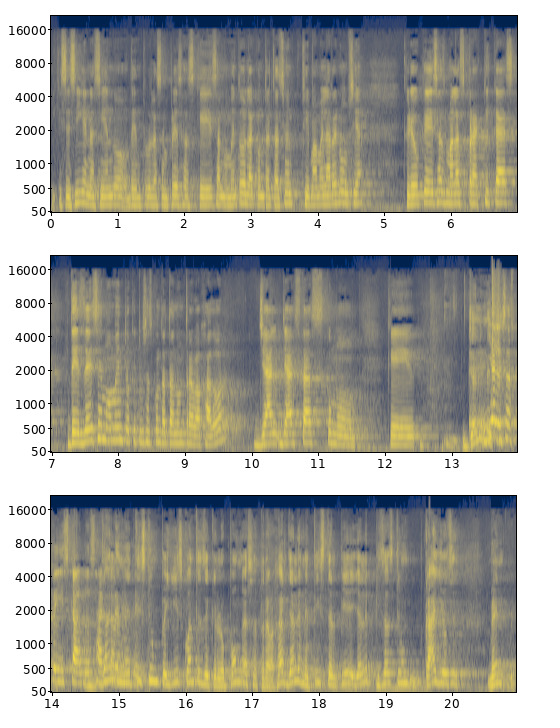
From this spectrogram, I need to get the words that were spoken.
y que se siguen haciendo dentro de las empresas, que es al momento de la contratación, firmame la renuncia, Creo que esas malas prácticas, desde ese momento que tú estás contratando a un trabajador, ya, ya estás como que ya le, eh, estás pellizcando, exactamente. Ya le metiste un pellizco antes de que lo pongas a trabajar, ya le metiste el pie, ya le pisaste un callo. Ven,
